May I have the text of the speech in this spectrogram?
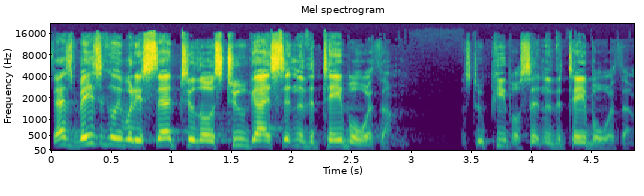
That's basically what he said to those two guys sitting at the table with him, those two people sitting at the table with him.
